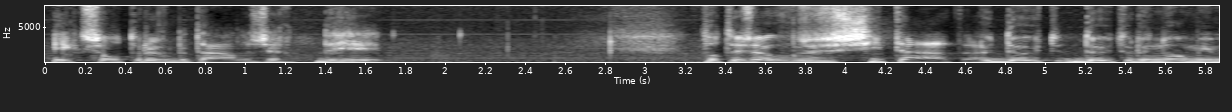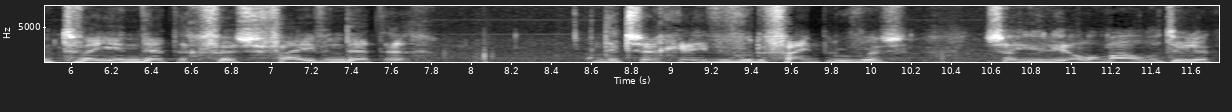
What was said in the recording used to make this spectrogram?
Ik zal terugbetalen, zegt de Heer. Dat is overigens een citaat uit Deut Deuteronomium 32, vers 35. Dit zeg ik even voor de fijnproevers. Dat zijn jullie allemaal natuurlijk.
